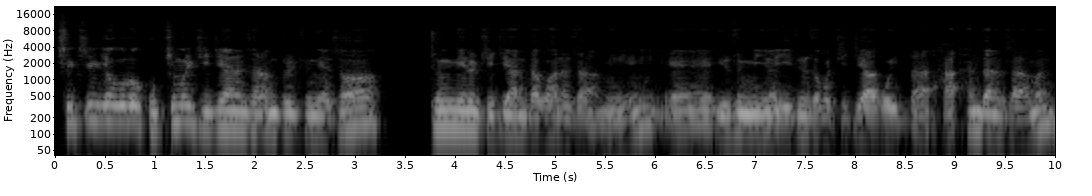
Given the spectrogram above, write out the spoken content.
실질적으로 국힘을 지지하는 사람들 중에서 유승민을 지지한다고 하는 사람이 에, 유승민이나 이준석을 지지하고 있다 하, 한다는 사람은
